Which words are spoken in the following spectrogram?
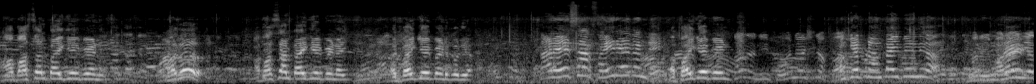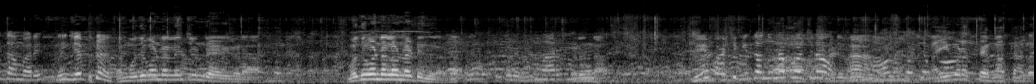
ఆ బస్తాలు పైకి అయిపోయాడు ఆ బస్తాలు పైకి అయిపోయినాయి అది పైకి అయిపోయాడు కొద్దిగా పైకి అయిపోయింది. ఇంకెప్పుడు అంతా అయిపోయిందిగా? మరి మనం ఏం చేద్దాం మరి? నేను చెప్పిన. ముదిగొండ నుంచి ఉండే ఇక్కడ. ముదిగొండలో ఉన్నట్టుంది కదా? ఇక్కడ ఉందా ఫస్ట్ కింద ఉన్నప్పుడు వచ్చినాం అవి కూడా వస్తాయి బస్తాలు.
